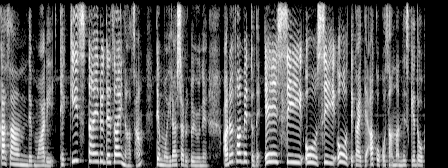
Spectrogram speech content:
家さんでもあり、テキスタイルデザイナーさんでもいらっしゃるというね、アルファベットで ACOCO って書いてあここさんなんですけど、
